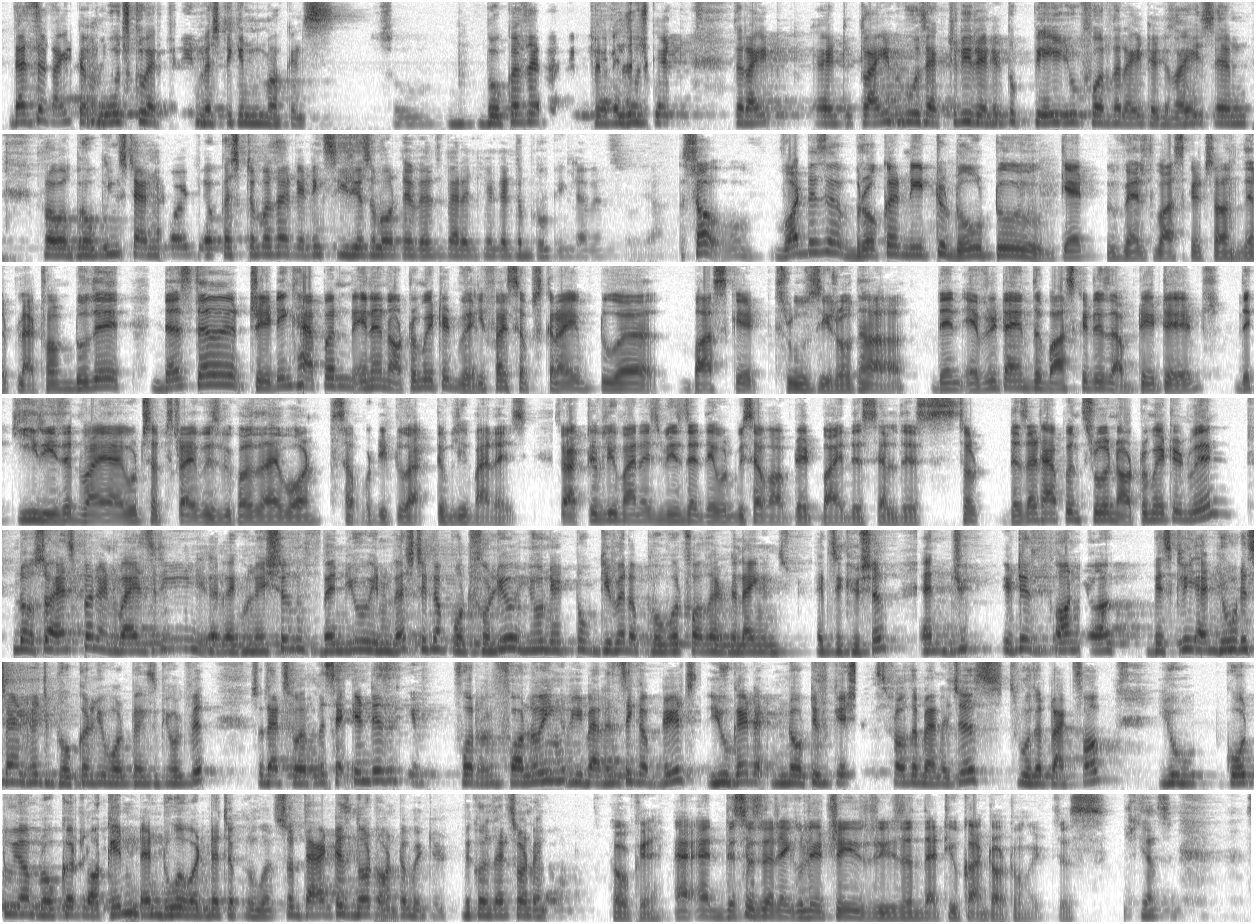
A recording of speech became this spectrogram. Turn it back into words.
that's the right approach to actually investing in markets. So brokers are happy, managers get the right and client who is actually ready to pay you for the right advice. And from a broking standpoint, your customers are getting serious about their wealth management at the broking level. So yeah. So, what does a broker need to do to get wealth baskets on their platform? Do they does the trading happen in an automated way? If I subscribe to a basket through Zerodha, then every time the basket is updated, the key reason why I would subscribe is because I want somebody to actively manage. So, actively manage means that there would be some update buy this, sell this. So, does that happen through an automated way? No, so as per advisory regulation, when you invest in a portfolio, you need to give an approval for the underlying execution, and you, it is on your basically, and you decide which broker you want to execute with. So that's one. The second is if for following rebalancing updates, you get notifications from the managers through the platform. You go to your broker, login and do a one-touch approval. So that is not automated because that's not allowed. Okay. And this is a regulatory reason that you can't automate this. Yes.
